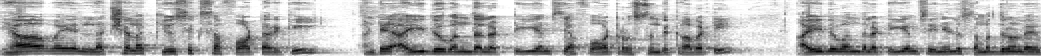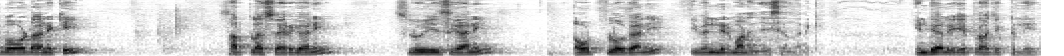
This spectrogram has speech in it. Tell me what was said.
యాభై లక్షల క్యూసిక్స్ ఆఫ్ వాటర్కి అంటే ఐదు వందల టీఎంసీ ఆఫ్ వాటర్ వస్తుంది కాబట్టి ఐదు వందల టీఎంసీ నీళ్ళు సముద్రంలోకి పోవడానికి సర్ప్లస్ వేర్ కానీ స్లూయిస్ కానీ అవుట్ఫ్లో కానీ ఇవన్నీ నిర్మాణం చేశాం దానికి. ఇండియాలో ఏ ప్రాజెక్టు లేదు.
